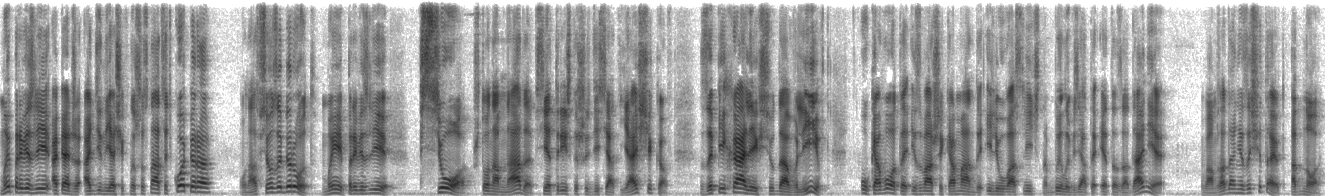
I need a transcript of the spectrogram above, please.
Мы привезли, опять же, один ящик на 16 копера, у нас все заберут. Мы привезли все, что нам надо, все 360 ящиков, запихали их сюда в лифт, у кого-то из вашей команды или у вас лично было взято это задание, вам задание засчитают одно,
